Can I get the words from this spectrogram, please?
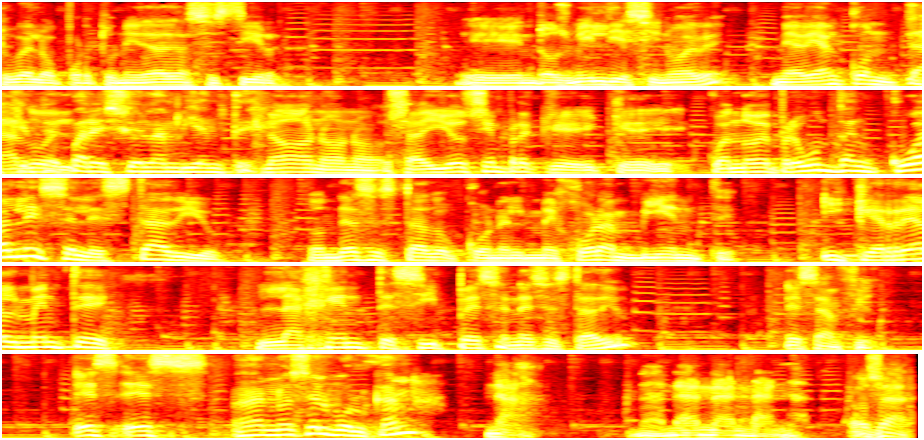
tuve la oportunidad de asistir eh, en 2019. Me habían ¿y ¿qué contado te el, pareció el ambiente? no, no, no. O sea, yo siempre que, que cuando me preguntan cuál es el estadio donde has estado con el mejor ambiente y que realmente la gente sí pesa en ese estadio, es Anfield. Es, es, Ah, ¿no es el volcán? nah, nah, nah, nah, nah, nah. O sea,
